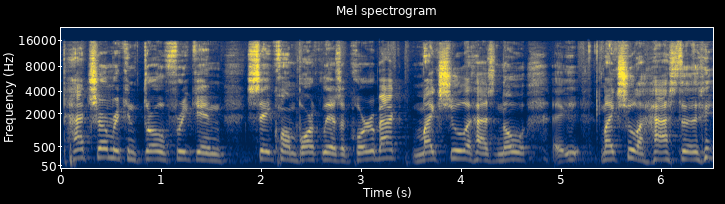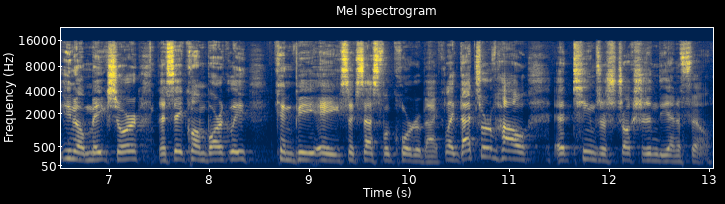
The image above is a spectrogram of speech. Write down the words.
Pat Shurmur can throw freaking Saquon Barkley as a quarterback. Mike Shula has no. Uh, Mike Shula has to, you know, make sure that Saquon Barkley can be a successful quarterback. Like that's sort of how uh, teams are structured in the NFL.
